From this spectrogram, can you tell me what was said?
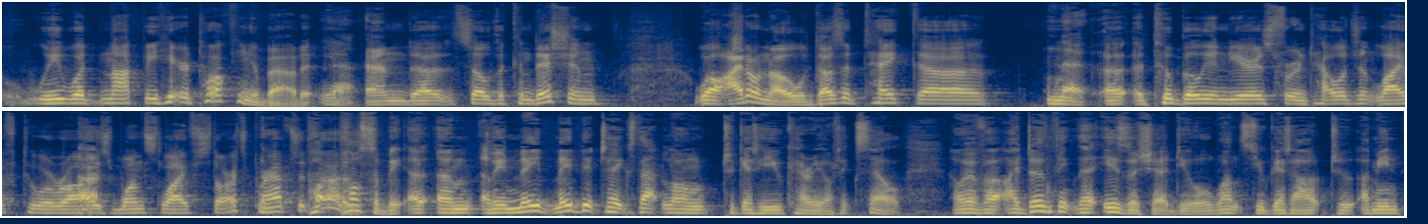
we would not be here talking about it. Yeah. And uh, so the condition, well, I don't know. Does it take uh, no. uh, uh, two billion years for intelligent life to arise once life starts? Perhaps it Po- does. Possibly. Uh, um, I mean, may- maybe it takes that long to get a eukaryotic cell. However, I don't think there is a schedule once you get out to. I mean,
